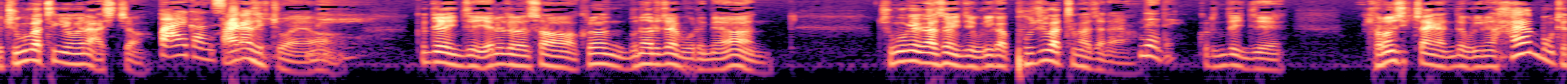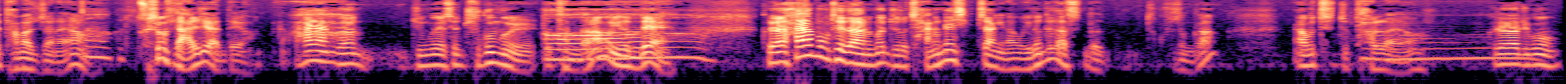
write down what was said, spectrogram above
그 중국 같은 경우에는 아시죠? 빨간색. 빨간색 좋아해요. 네. 근데 이제 예를 들어서 그런 문화를 잘 모르면 중국에 가서 이제 우리가 부주 같은 거 하잖아요. 네네. 그런데 이제 결혼식장에 갔는데 우리는 하얀 봉투에 담아주잖아요. 아, 그렇죠. 그러면 난리가 안 돼요. 하얀 건 중국에서는 죽음을 뜻한다나 뭐 이런데 아, 그래 하얀 봉투에다 하는 건 주로 장례식장이나 뭐 이런 데다 쓴다 구선가 아무튼 좀 달라요. 음. 그래가지고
